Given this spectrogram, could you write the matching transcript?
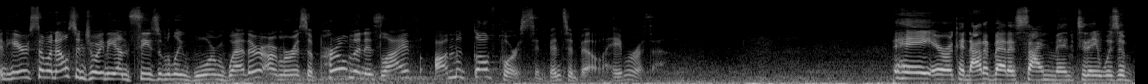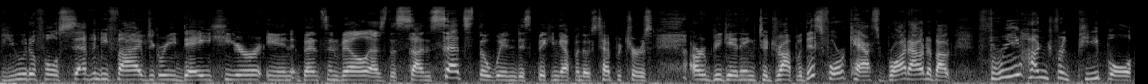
And here's someone else enjoying the unseasonably warm weather. Our Marissa Perlman is live on the golf course in Bensenville. Hey, Marissa. Hey, Erica, not a bad assignment. Today was a beautiful 75 degree day here in Bensenville. As the sun sets, the wind is picking up and those temperatures are beginning to drop. But this forecast brought out about 300 people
